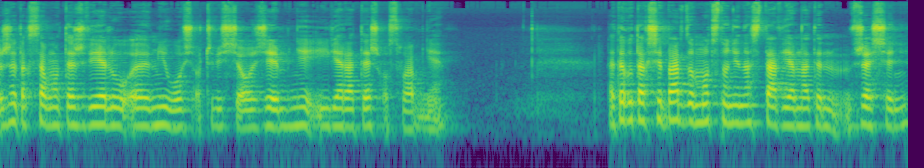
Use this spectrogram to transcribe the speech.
że, tak samo też wielu y, miłość oczywiście oziębnie i wiara też osłabnie. Dlatego tak się bardzo mocno nie nastawiam na ten wrzesień,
